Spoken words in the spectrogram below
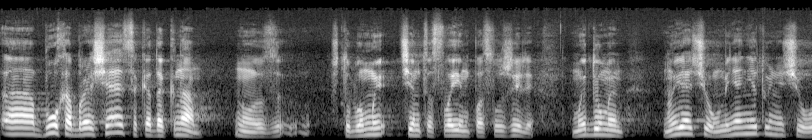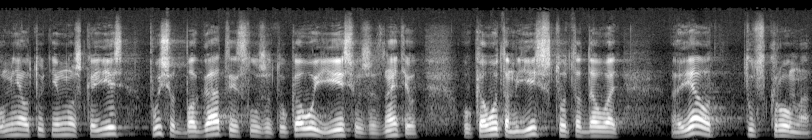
а, Бог обращается, когда к нам, ну, чтобы мы чем-то своим послужили, мы думаем, ну я что, у меня нету ничего, у меня вот тут немножко есть, пусть вот богатые служат, у кого есть уже, знаете, вот, у кого там есть что-то давать. Я вот тут скромно.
